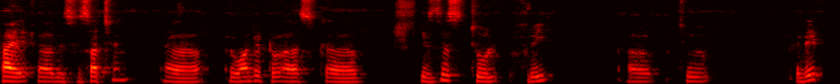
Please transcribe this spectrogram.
Hi, uh, this is Sachin. Uh, I wanted to ask, uh, is this tool free uh, to edit?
